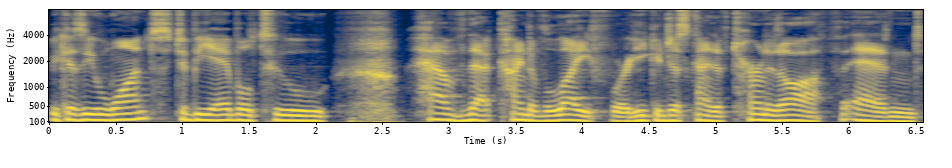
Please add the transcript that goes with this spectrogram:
because he wants to be able to have that kind of life where he can just kind of turn it off and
